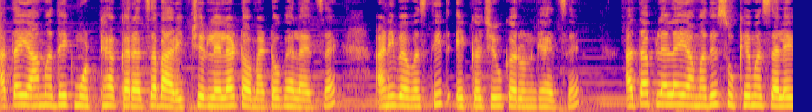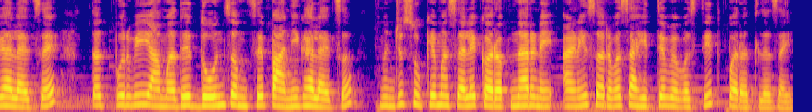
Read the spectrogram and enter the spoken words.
आता यामध्ये एक मोठ्या आकाराचा बारीक चिरलेला टोमॅटो घालायचा आहे आणि व्यवस्थित एकजीव करून घ्यायचं आहे आता आपल्याला यामध्ये सुखे मसाले घालायचे आहे तत्पूर्वी यामध्ये दोन चमचे पाणी घालायचं. म्हणजे सुखे मसाले करपणार नाही आणि सर्व साहित्य व्यवस्थित परतलं जाईल.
